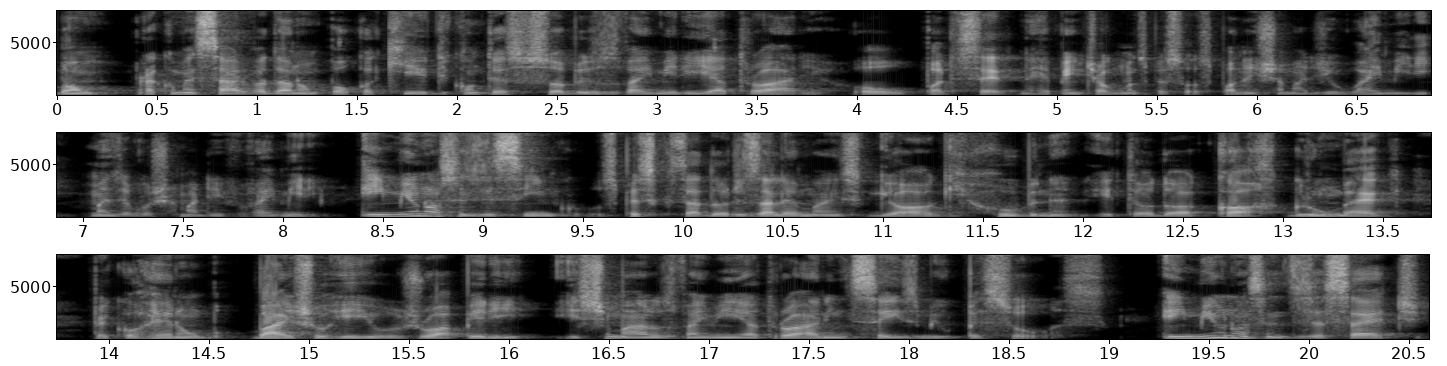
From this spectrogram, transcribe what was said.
Bom, para começar, vou dar um pouco aqui de contexto sobre os Vaimiri Atroari, ou pode ser, de repente, algumas pessoas podem chamar de Waimiri, mas eu vou chamar de Vaimiri. Em 1905, os pesquisadores alemães Georg Hubner e Theodor Koch Grunberg percorreram o baixo rio Joaperi e estimaram os Vaimiri Atroari em 6 mil pessoas. Em 1917,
